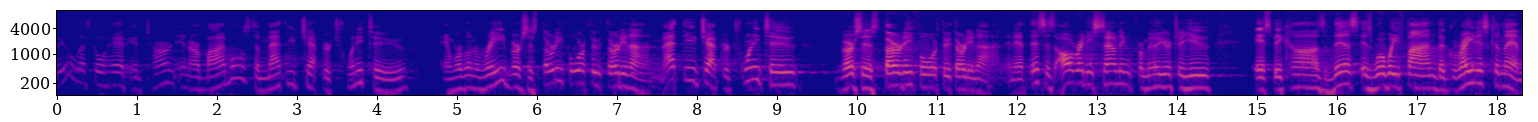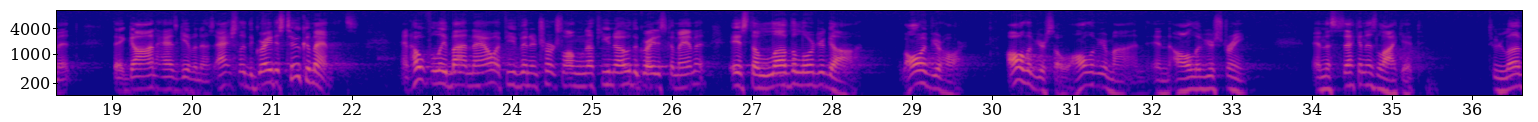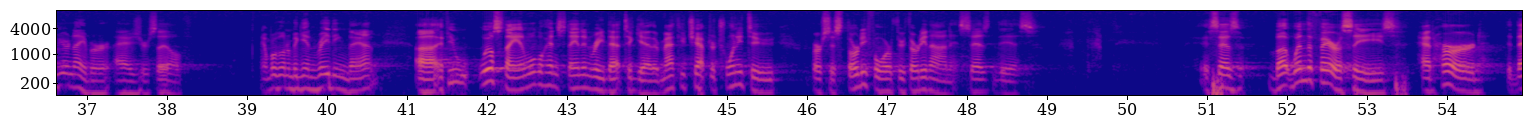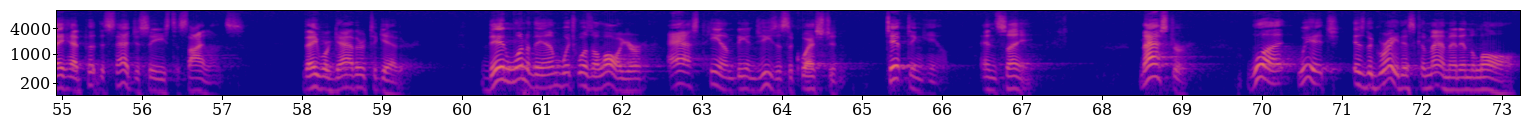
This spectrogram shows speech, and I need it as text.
will, let's go ahead and turn in our Bibles to Matthew chapter 22, and we're going to read verses 34 through 39. Matthew chapter 22, verses 34 through 39. And if this is already sounding familiar to you, it's because this is where we find the greatest commandment that God has given us. Actually, the greatest two commandments. And hopefully by now, if you've been in church long enough, you know the greatest commandment is to love the Lord your God with all of your heart, all of your soul, all of your mind, and all of your strength. And the second is like it to love your neighbor as yourself. And we're going to begin reading that. Uh, if you will stand, we'll go ahead and stand and read that together. Matthew chapter 22, verses 34 through 39. It says this It says, But when the Pharisees had heard that they had put the Sadducees to silence, they were gathered together. Then one of them, which was a lawyer, asked him, being Jesus, a question, tempting him, and saying, Master, what, which is the greatest commandment in the law?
